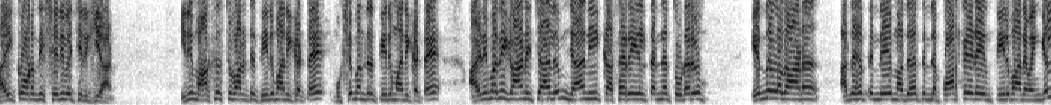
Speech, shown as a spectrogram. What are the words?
ഹൈക്കോടതി ശരിവച്ചിരിക്കുകയാണ്. ഇനി മാർക്സിസ്റ്റ് പാർട്ടി തീരുമാനിക്കട്ടെ മുഖ്യമന്ത്രി തീരുമാനിക്കട്ടെ അഴിമതി കാണിച്ചാലും ഞാൻ ഈ കസേരയിൽ തന്നെ തുടരും എന്നുള്ളതാണ് അദ്ദേഹത്തിന്റെയും അദ്ദേഹത്തിന്റെ പാർട്ടിയുടെയും തീരുമാനമെങ്കിൽ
